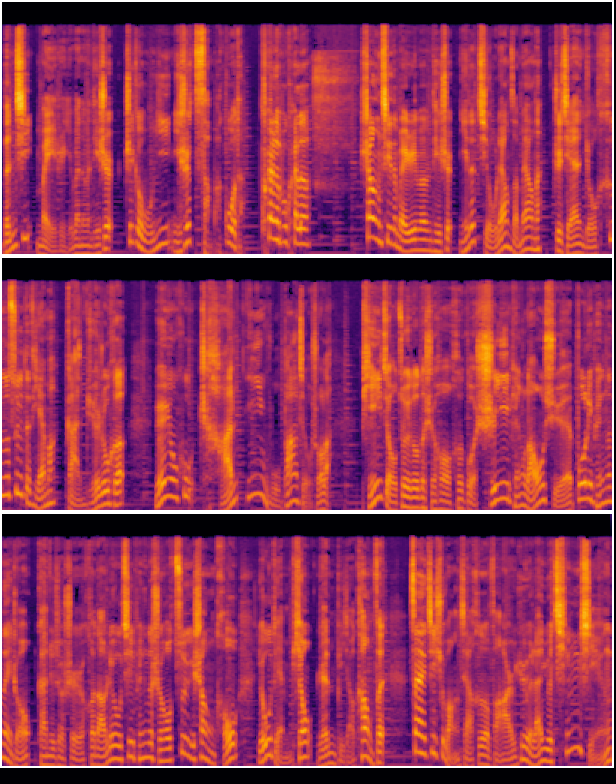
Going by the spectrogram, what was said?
文期每日一问的问题是：这个五一你是怎么过的？快乐不快乐？上期的每日一问问题是：你的酒量怎么样呢？之前有喝醉的体验吗？感觉如何？原用户禅一五八九说了。啤酒最多的时候喝过十一瓶老雪玻璃瓶的那种，感觉就是喝到六七瓶的时候最上头，有点飘，人比较亢奋。再继续往下喝，反而越来越清醒。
